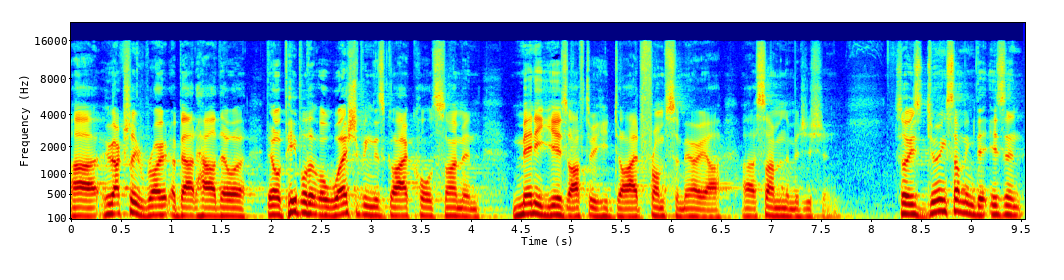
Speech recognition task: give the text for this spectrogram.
uh, who actually wrote about how there were, there were people that were worshipping this guy called Simon many years after he died from Samaria, uh, Simon the magician. So he's doing something that isn't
